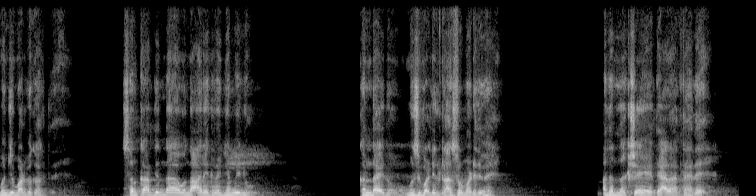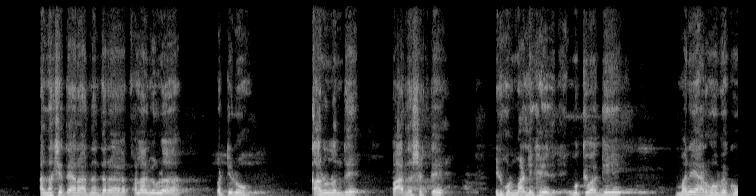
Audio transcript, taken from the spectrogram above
ಮಂಜೂರು ಮಾಡಬೇಕಾಗ್ತದೆ. ಸರ್ಕಾರದಿಂದ ಒಂದು ಆರು ಎಕರೆ ಜಮೀನು ಕಂದಾಯದು ಮುನ್ಸಿಪಾಲ್ಟಿಗೆ ಟ್ರಾನ್ಸ್ಫರ್ ಮಾಡಿದ್ದೇವೆ. ಅದರ ನಕ್ಷೆ ತಯಾರಾಗ್ತಾ ಇದೆ. ಆ ನಕ್ಷೆ ತಯಾರಾದ ನಂತರ ಫಲಾನುಭವಿಗಳ ಪಟ್ಟಿನೂ ಕಾನೂನಂತೆ ಪಾರದರ್ಶಕತೆ ಇಟ್ಕೊಂಡು ಮಾಡ್ಲಿಕ್ಕೆ ಹೇಳಿದ್ದೀನಿ. ಮುಖ್ಯವಾಗಿ ಮನೆ ಯಾರಿಗೆ ಹೋಗಬೇಕು?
